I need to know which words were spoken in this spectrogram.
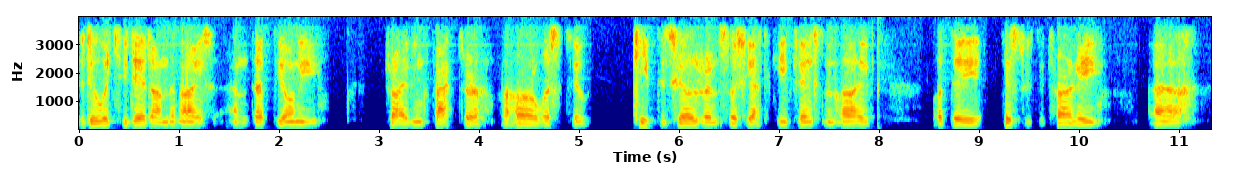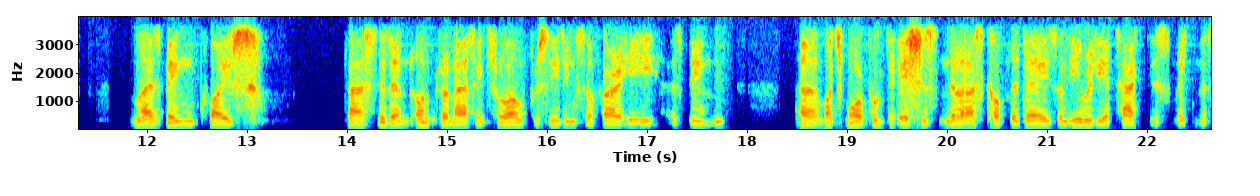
to do what she did on the night, and that the only driving factor for her was to keep the children, so she had to keep Jason alive. But the district attorney, uh, who has been quite placid and undramatic throughout proceedings so far. He has been uh, much more pugnacious in the last couple of days, and he really attacked this witness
